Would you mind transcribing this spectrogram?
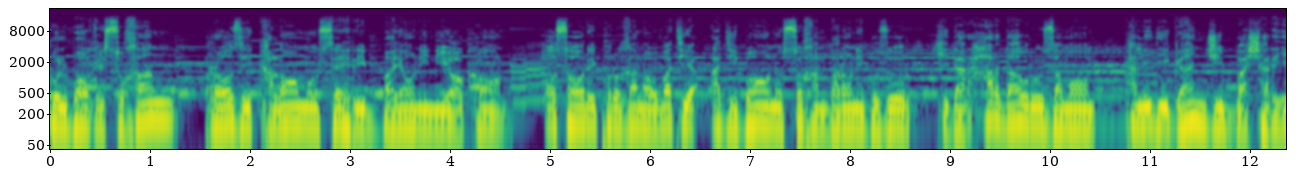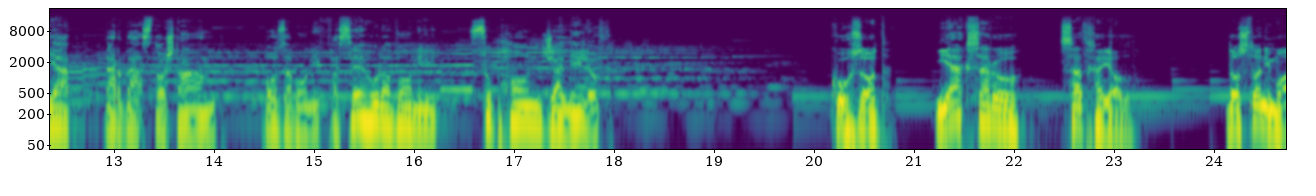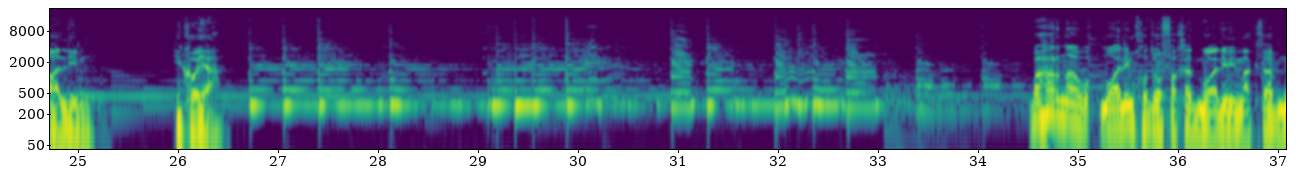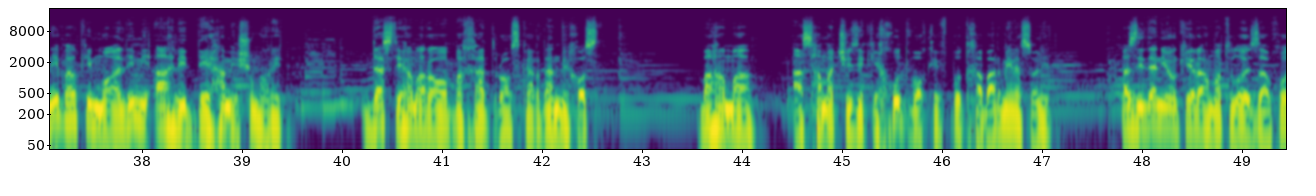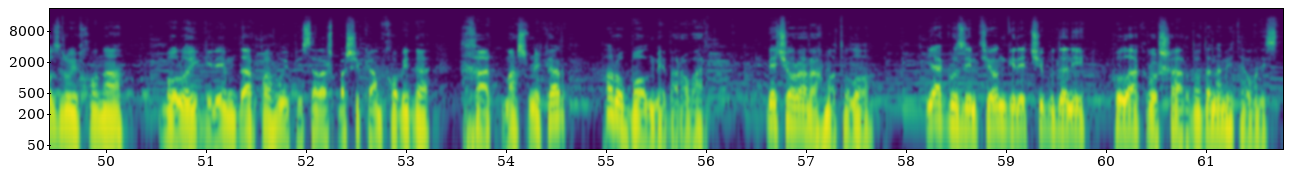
гулбоғи сухан рози калому сеҳри баёни ниёкон осори пурғановати адибону суханбарони бузург ки дар ҳар давру замон калиди ганҷи башарият дар даст доштаанд бо забони фасеҳу равонӣ субҳон ҷалилов. Кӯҳзод як сару сад хаёл. Достони муаллим. Ҳикоя ба ҳар нав муаллим худро фақат муаллими мактаб не балки муаллими аҳли деҳа мешуморид. Дасти ҳамаро ба хат роз кардан мехост. Ба ҳама аз ҳама чизе ки худ воқиф буд хабар мерасонид аз дидани он ки раҳматуллои завхоз рӯи хона болои гилем дар паҳлӯи писараш ба шикам хобида хат машқ мекард пару бол мебаровард. Бечора раҳматулло як рӯз имтиҳон гиред чӣ будани кӯлакро шаҳр дода наметавонист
